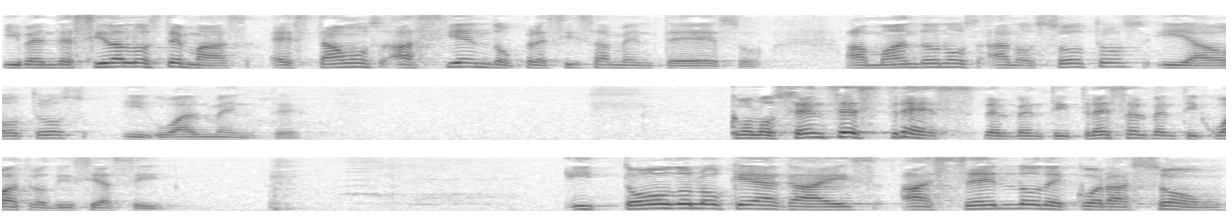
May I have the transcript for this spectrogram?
y bendecir a los demás, estamos haciendo precisamente eso, amándonos a nosotros y a otros igualmente. Colosenses 3, del 23 al 24, dice así. Y todo lo que hagáis, hacedlo de corazón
